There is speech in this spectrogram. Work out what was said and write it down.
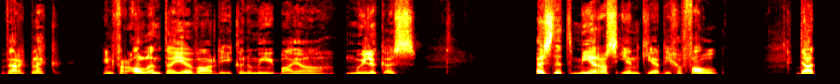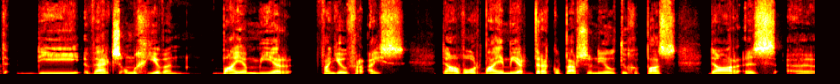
werkplek en veral in tye waar die ekonomie baie moeilik is is dit meer as een keer die geval dat die werksomgewing baie meer van jou vereis. Daar word baie meer druk op personeel toegepas. Daar is uh,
